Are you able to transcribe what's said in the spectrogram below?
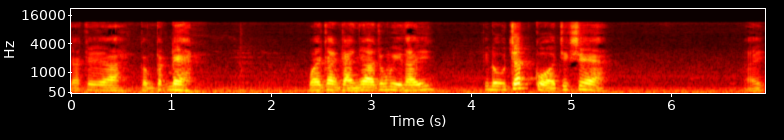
các cái à, công tắc đèn. Quay cận cảnh cho quý vị thấy cái độ chất của chiếc xe. Đấy.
